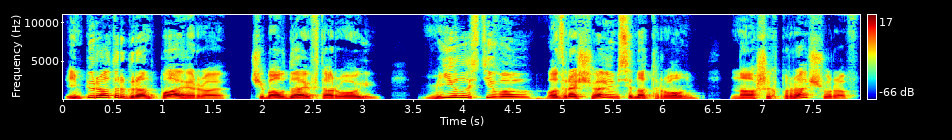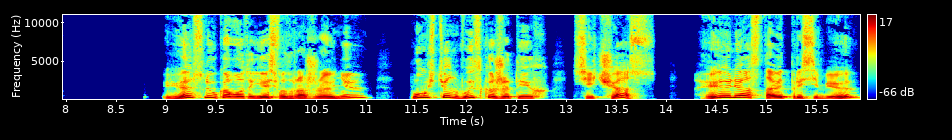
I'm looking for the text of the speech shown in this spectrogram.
император Грандпайра Чебалдай II, милостиво возвращаемся на трон наших пращуров. Если у кого-то есть возражения, пусть он выскажет их сейчас или оставит при себе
